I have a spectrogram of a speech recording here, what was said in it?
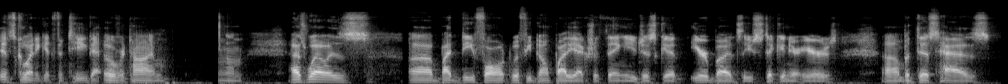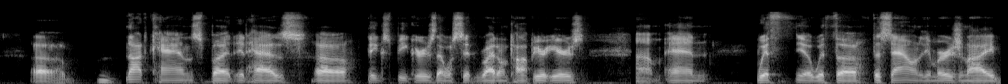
it's going to get fatigued over time. Um, as well as uh, by default, if you don't buy the extra thing, you just get earbuds that you stick in your ears. Um, but this has uh, not cans, but it has uh, big speakers that will sit right on top of your ears. Um, and with you know with the the sound, the immersion, I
